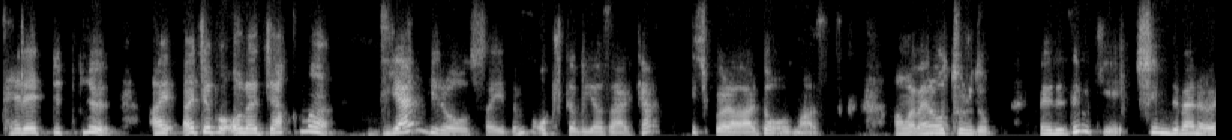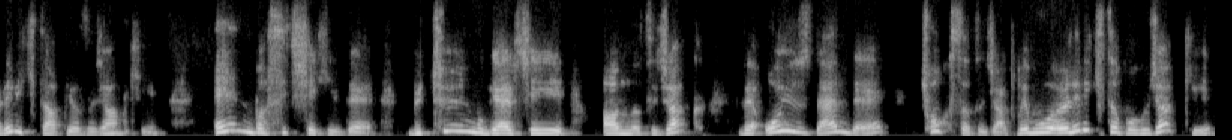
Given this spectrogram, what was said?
tereddütlü, ay acaba olacak mı diyen biri olsaydım o kitabı yazarken hiç buralarda olmazdık. Ama ben oturdum ve dedim ki şimdi ben öyle bir kitap yazacağım ki en basit şekilde bütün bu gerçeği anlatacak ve o yüzden de çok satacak ve bu öyle bir kitap olacak ki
